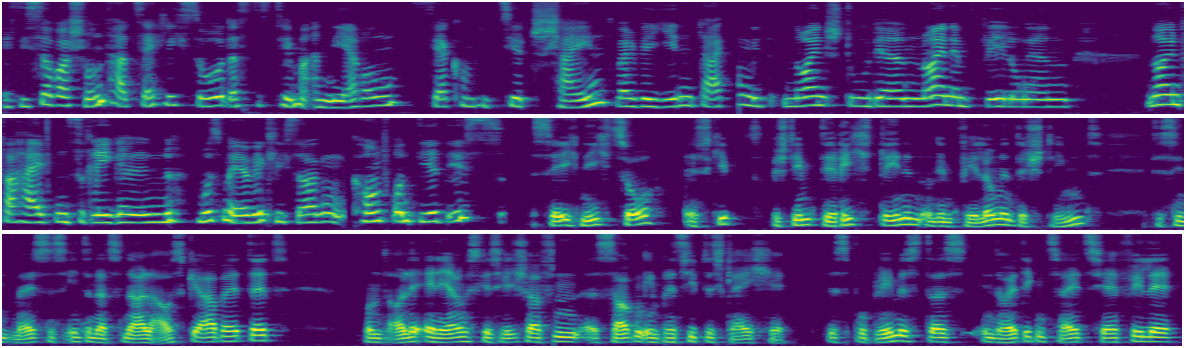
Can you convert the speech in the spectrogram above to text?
Es ist aber schon tatsächlich so, dass das Thema Ernährung sehr kompliziert scheint, weil wir jeden Tag mit neuen Studien, neuen Empfehlungen, neuen Verhaltensregeln, muss man ja wirklich sagen, konfrontiert ist. Sehe ich nicht so. Es gibt bestimmte Richtlinien und Empfehlungen, das stimmt. Die sind meistens international ausgearbeitet und alle Ernährungsgesellschaften sagen im Prinzip das Gleiche. Das Problem ist, dass in der heutigen Zeit sehr viele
